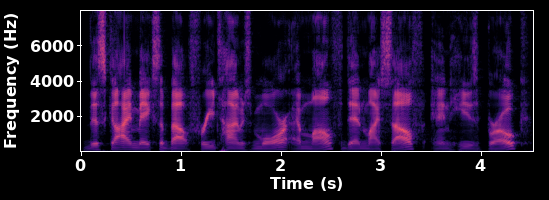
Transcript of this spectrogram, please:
This guy makes about three times more a month than myself, and he's broke.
